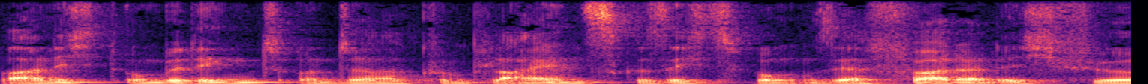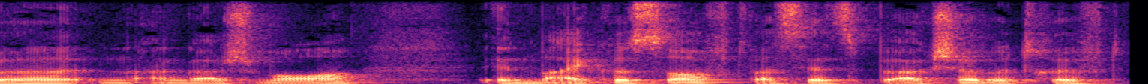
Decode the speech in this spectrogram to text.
war nicht unbedingt unter Compliance-Gesichtspunkten sehr förderlich für ein Engagement in Microsoft, was jetzt Berkshire betrifft.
